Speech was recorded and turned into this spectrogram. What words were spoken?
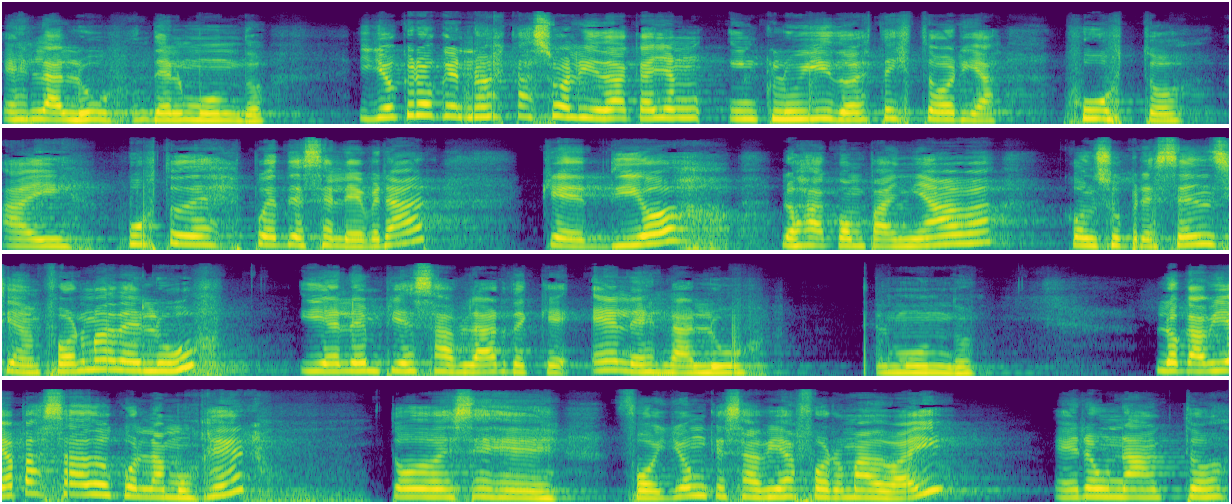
es la luz del mundo. Y yo creo que no es casualidad que hayan incluido esta historia justo ahí, justo después de celebrar que Dios los acompañaba con su presencia en forma de luz y Él empieza a hablar de que Él es la luz del mundo. Lo que había pasado con la mujer, todo ese follón que se había formado ahí, era un acto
